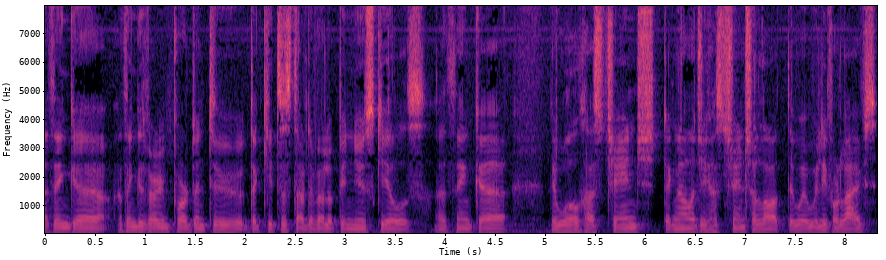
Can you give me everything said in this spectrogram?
I think uh, I think it's very important to the kids to start developing new skills. I think uh, the world has changed, technology has changed a lot the way we live our lives.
